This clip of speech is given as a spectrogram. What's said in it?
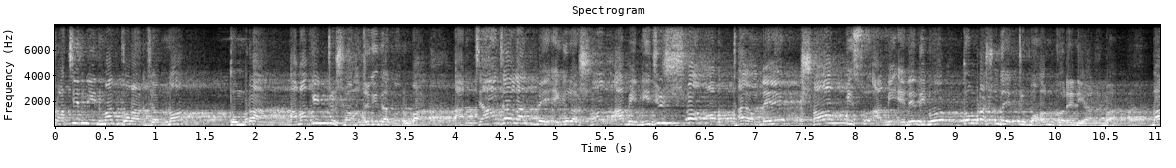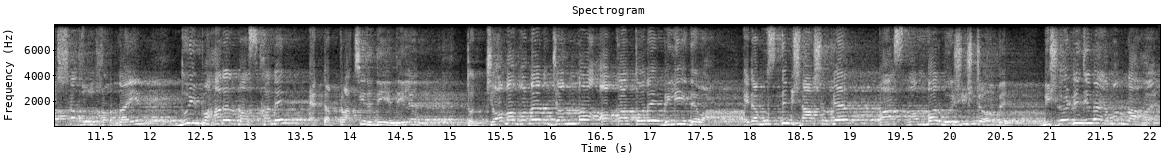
প্রাচীর নির্মাণ করার জন্য তোমরা আমাকে একটু সহযোগিতা করবা। আর যা যা লাগবে, এগুলো সব আমি নিজস্ব অর্থায়নে সব কিছু আমি এনে দিব। তোমরা শুধু একটু বহন করে নিয়ে আসবা। বাদশাহুল খরদাইন দুই পাহাড়ের মাঝখানে একটা প্রাচীর দিয়ে দিলেন। তো জনগণের জন্য অকাতরে বিলিয়ে দেওয়া। এটা মুসলিম শাসকের পাঁচ নাম্বার বৈশিষ্ট্য হবে। বিষয়টি যেন এমন না হয়।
